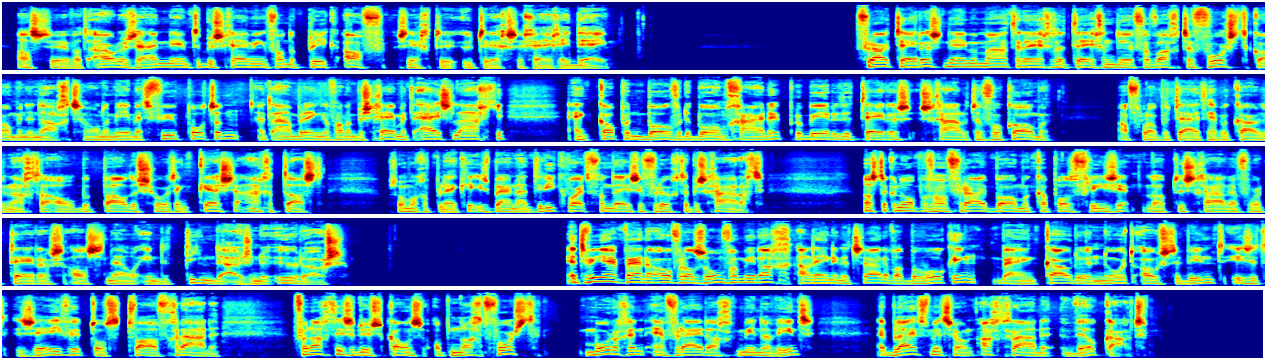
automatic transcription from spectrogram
Als ze wat ouder zijn neemt de bescherming van de prik af, zegt de Utrechtse GGD. Fruittelers nemen maatregelen tegen de verwachte vorst komende nacht. Onder meer met vuurpotten, het aanbrengen van een beschermend ijslaagje... en kappen boven de boomgaarden proberen de telers schade te voorkomen. Afgelopen tijd hebben koude nachten al bepaalde soorten kersen aangetast. Op sommige plekken is bijna driekwart van deze vruchten beschadigd. Als de knoppen van fruitbomen kapot vriezen... loopt de schade voor telers al snel in de tienduizenden euro's. Het weer, bijna overal zon vanmiddag. Alleen in het zuiden wat bewolking. Bij een koude noordoostenwind is het 7 tot 12 graden. Vannacht is er dus kans op nachtvorst. Morgen en vrijdag minder wind. Het blijft met zo'n 8 graden wel koud.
